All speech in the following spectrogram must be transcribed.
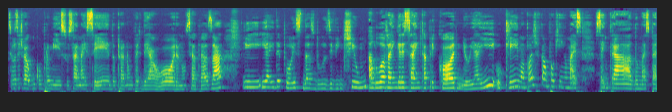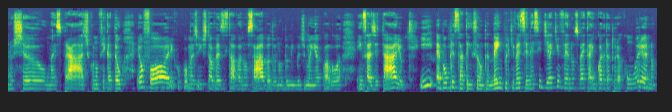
Se você tiver algum compromisso, sai mais cedo para não perder a hora, não se atrasar. E, e aí, depois das 2h21, a lua vai ingressar em Capricórnio. E aí, o clima pode ficar um pouquinho mais centrado, mais pé no chão, mais prático, não fica tão eufórico como a gente talvez estava no sábado, no domingo de manhã com a lua em Sagitário. E é bom prestar atenção também, porque vai ser nesse dia que Vênus vai estar em quadratura com Urano.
